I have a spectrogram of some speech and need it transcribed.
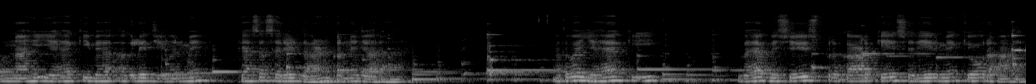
और ना ही यह कि वह अगले जीवन में कैसा शरीर धारण करने जा रहा है। अथवा यह कि वह विशेष प्रकार के शरीर में क्यों रहा है।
